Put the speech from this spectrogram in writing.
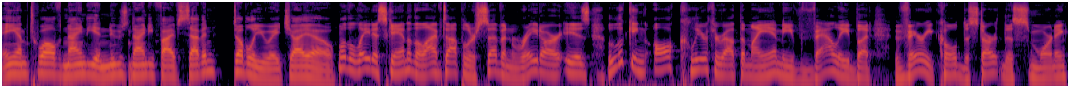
AM 1290 and News 95.7, WHIO. Well, the latest scan of the Live Doppler 7 radar is looking all clear throughout the Miami Valley, but very cold to start this morning.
